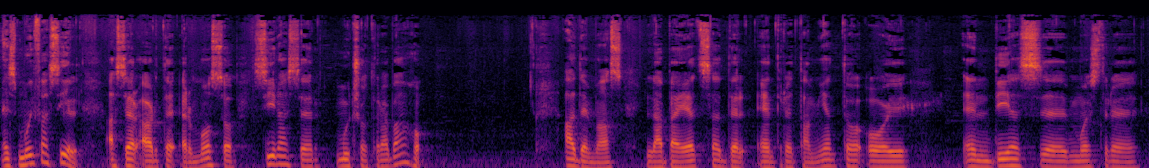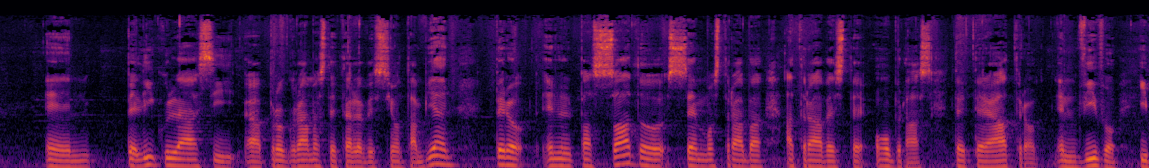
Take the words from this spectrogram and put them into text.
es muy fácil hacer arte hermoso sin hacer mucho trabajo. Además, la belleza del entretenimiento hoy en día se muestra en películas y ah, programas de televisión también, pero en el pasado se mostraba a través de obras de teatro en vivo y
